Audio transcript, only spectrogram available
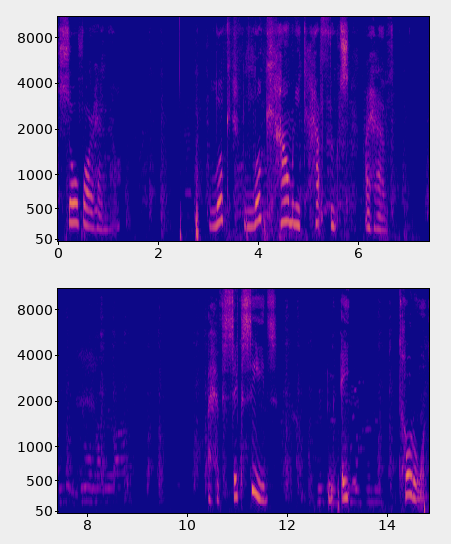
so far ahead now. Look, look how many cat fruits I have. I have six seeds and eight total ones.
